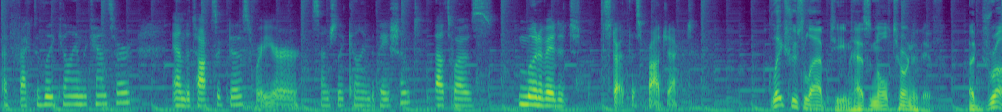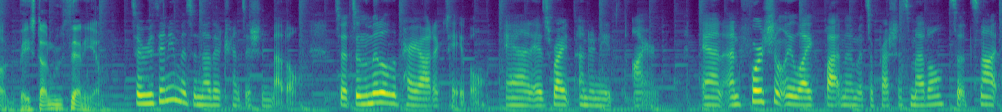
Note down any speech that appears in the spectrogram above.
effectively killing the cancer and the toxic dose where you're essentially killing the patient. That's why I was motivated to start this project. Glazer's lab team has an alternative, a drug based on ruthenium. So ruthenium is another transition metal. So it's in the middle of the periodic table and it's right underneath iron. And unfortunately, like platinum, it's a precious metal, so it's not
